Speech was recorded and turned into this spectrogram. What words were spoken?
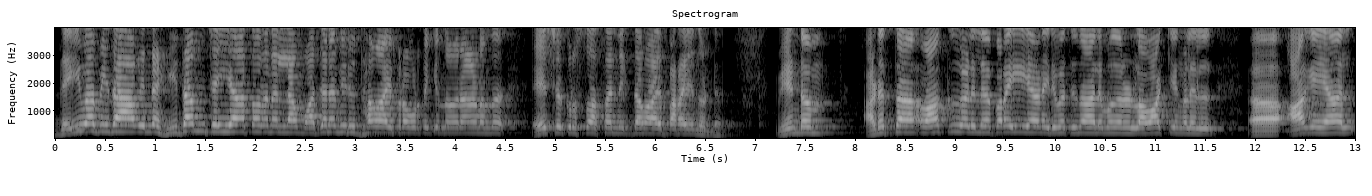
ദൈവപിതാവിന്റെ ഹിതം ചെയ്യാത്തവനെല്ലാം വചനവിരുദ്ധമായി പ്രവർത്തിക്കുന്നവനാണെന്ന് യേശു ക്രിസ്തു അസന്നിഗ്ധമായി പറയുന്നുണ്ട്. വീണ്ടും അടുത്ത വാക്കുകളിൽ പറയുകയാണ് ഇരുപത്തിനാല് മുതലുള്ള വാക്യങ്ങളിൽ ആകയാൽ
